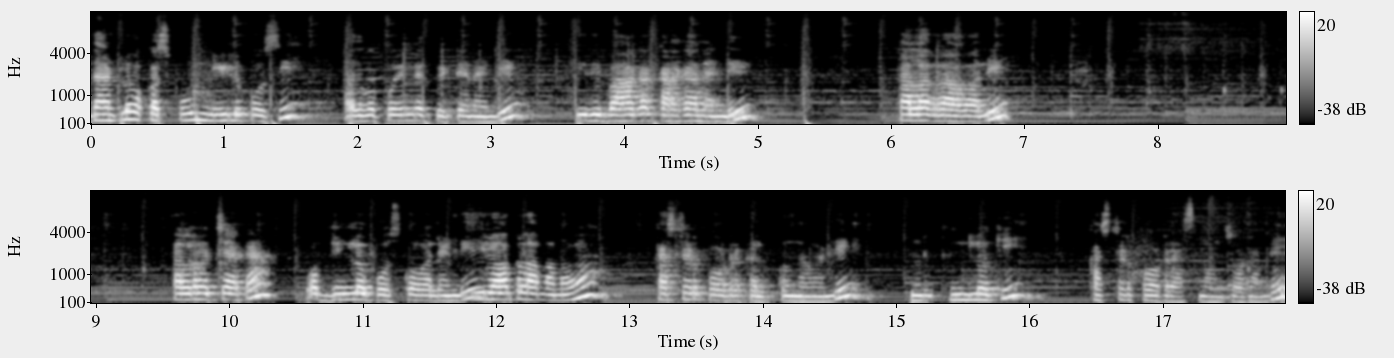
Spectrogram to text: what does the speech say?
దాంట్లో ఒక స్పూన్ నీళ్ళు పోసి అది ఒక పొయ్యి మీద పెట్టానండి. ఇది బాగా కరగాలండి. కలర్ రావాలి. కలర్ వచ్చాక ఒక గిన్నెలో పోసుకోవాలండి. ఈ లోపల మనము కస్టర్డ్ పౌడర్ కలుపుకుందామండి. గిన్నెలోకి కస్టర్డ్ పౌడర్ వేస్తున్నాం చూడండి.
